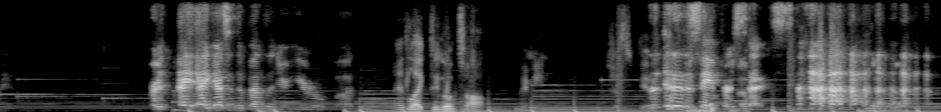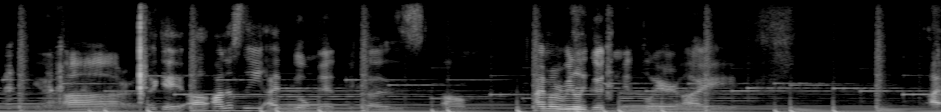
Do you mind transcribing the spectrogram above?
mid? Or I, I guess it depends on your hero, I'd like to go top. I mean, just yeah. it is the same for sex. yeah. Uh, okay. Uh, honestly, I'd go mid because um, I'm a really good mid player. I, I,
